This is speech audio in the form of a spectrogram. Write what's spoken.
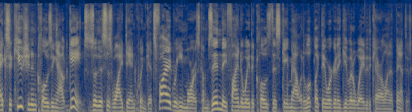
execution in closing out games. So this is why Dan Quinn gets fired. Raheem Morris comes in. They find a way to close this game out. It looked like they were going to give it away to the Carolina Panthers.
